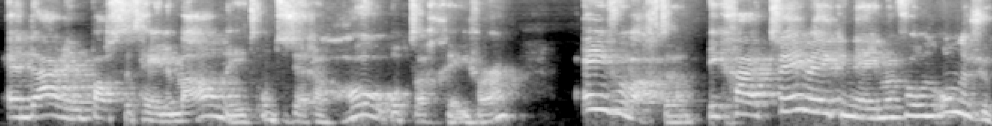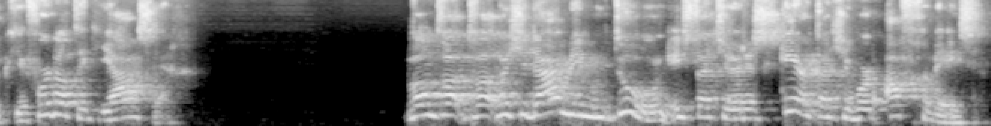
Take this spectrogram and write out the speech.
En daarin past het helemaal niet om te zeggen, ho opdrachtgever, even wachten. Ik ga twee weken nemen voor een onderzoekje voordat ik ja zeg. Want wat, wat, wat je daarmee moet doen, is dat je riskeert dat je wordt afgewezen.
